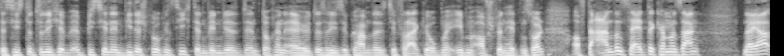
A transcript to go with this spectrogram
das ist natürlich ein bisschen ein Widerspruch in sich, denn wenn wir dann doch ein erhöhtes Risiko haben, dann ist die Frage, ob wir eben aufsperren hätten sollen. Auf der anderen Seite kann man sagen, naja,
